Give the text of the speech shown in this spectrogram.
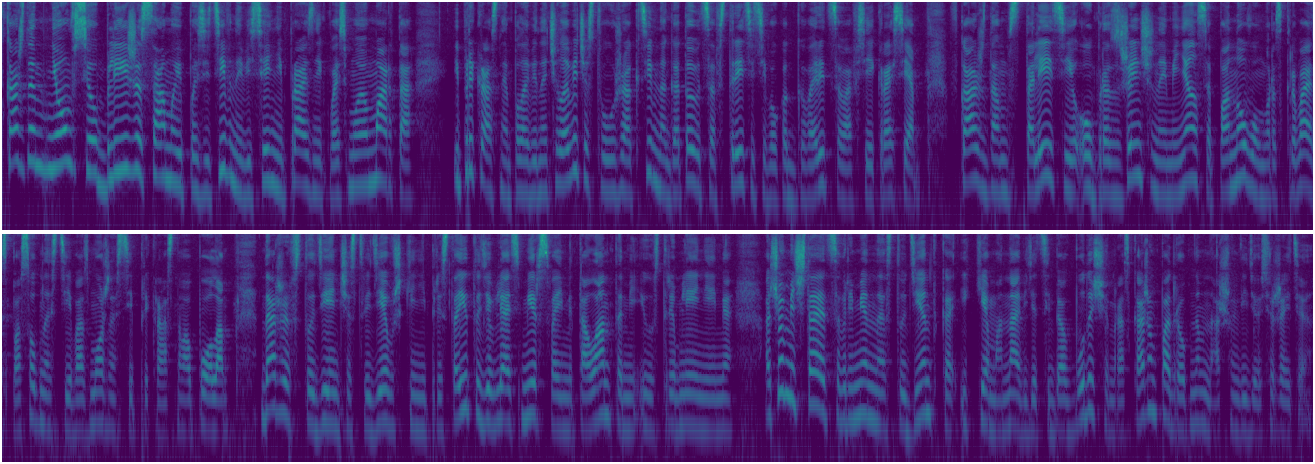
С каждым днем все ближе самый позитивный весенний праздник 8 марта. И прекрасная половина человечества уже активно готовится встретить его, как говорится, во всей красе. В каждом столетии образ женщины менялся по-новому, раскрывая способности и возможности прекрасного пола. Даже в студенчестве девушки не перестают удивлять мир своими талантами и устремлениями. О чем мечтает современная студентка и кем она видит себя в будущем, расскажем подробно в нашем видеосюжете.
